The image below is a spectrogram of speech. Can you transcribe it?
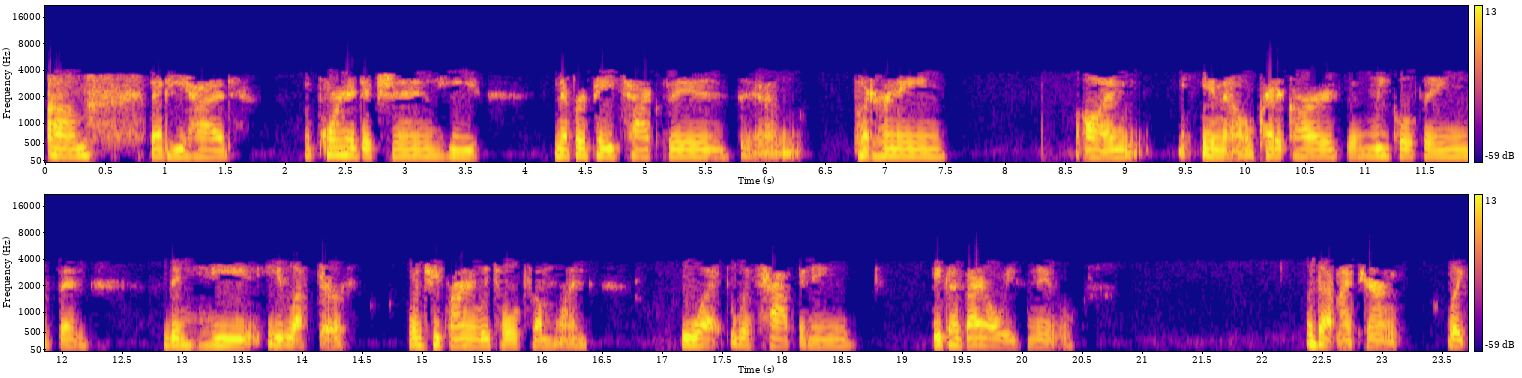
um, that he had a porn addiction, he never paid taxes and put her name on, you know, credit cards and legal things. And then he, he left her when she finally told someone what was happening because I always knew that my parents like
